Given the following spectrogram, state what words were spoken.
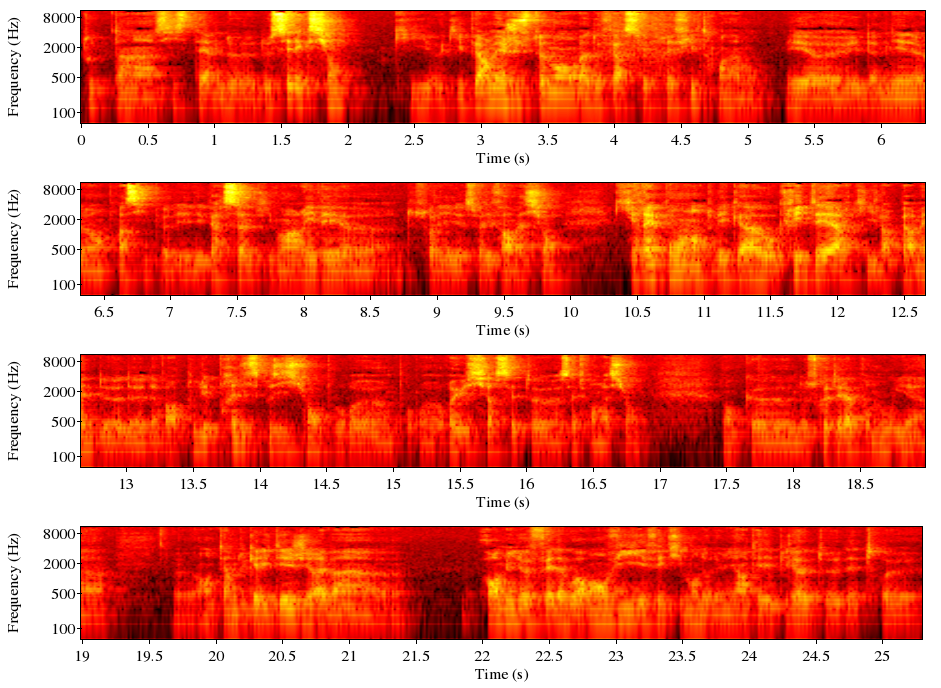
tout un système de, sélection qui, euh, qui, permet justement bah, de faire ce pré-filtre en amont et, euh, d'amener en principe des, personnes qui vont arriver sur, les, sur les formations qui répondent en tous les cas aux critères qui leur permettent d'avoir toutes les prédispositions pour, pour réussir cette, cette, formation. Donc de ce côté-là, pour nous, il y a, en termes de qualité, je dirais ben, hormis le fait d'avoir envie effectivement de devenir un télépilote, euh, d'être euh,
